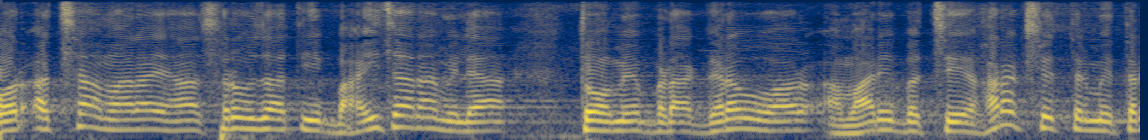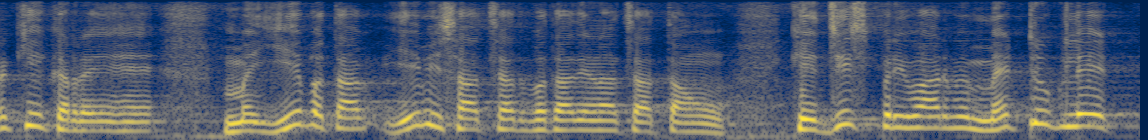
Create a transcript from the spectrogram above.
और अच्छा हमारा यहाँ सर्वजातीय भाईचारा मिला तो हमें बड़ा गर्व और हमारे बच्चे हर क्षेत्र में तरक्की कर रहे हैं। मैं ये बता, ये भी साथ साथ बता देना चाहता हूँ कि जिस परिवार में मेट्रिकुलेट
